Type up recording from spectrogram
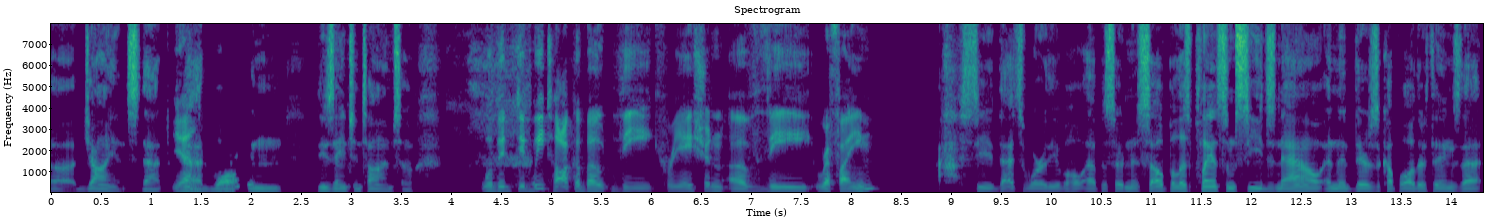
uh, giants that Yeah. had walked in these ancient times? So Well, did, did we talk about the creation of the Rephaim? See that's worthy of a whole episode in itself but let's plant some seeds now and then there's a couple other things that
